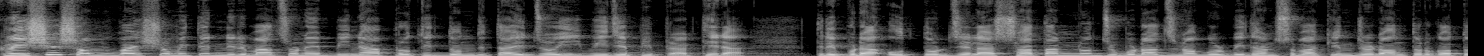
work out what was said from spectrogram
কৃষি সমবায় সমিতির নির্বাচনে বিনা প্রতিদ্বন্দ্বিতায় জয়ী বিজেপি প্রার্থীরা। ত্রিপুরা, উত্তর জেলার সাতান্ন যুবরাজনগর বিধানসভা কেন্দ্রের অন্তর্গত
